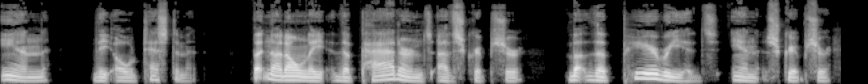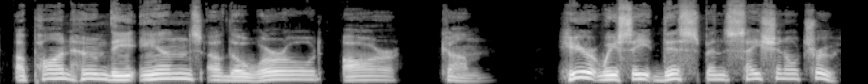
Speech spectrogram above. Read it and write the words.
in the Old Testament. But not only the patterns of Scripture, but the periods in Scripture upon whom the ends of the world are come. Here we see dispensational truth.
